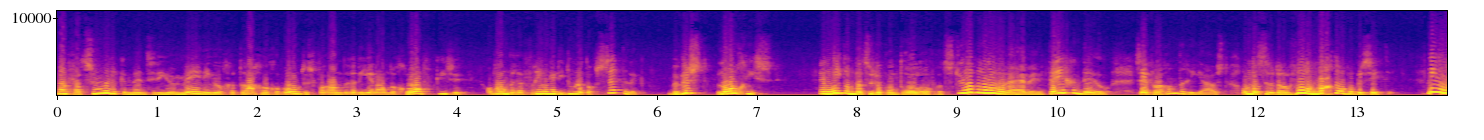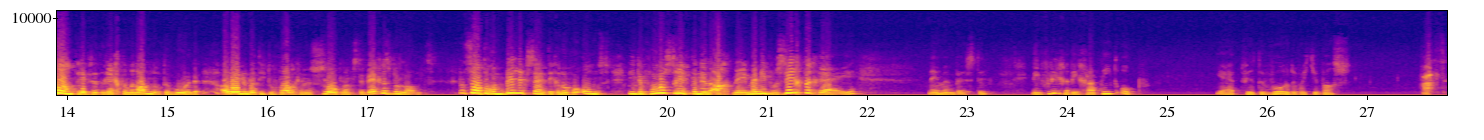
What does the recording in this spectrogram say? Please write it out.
Maar fatsoenlijke mensen die hun mening, hun gedrag, hun gewoontes veranderen... die een ander geloof kiezen... of andere vrienden, die doen dat opzettelijk. Bewust, logisch. En niet omdat ze de controle over het stuur verloren hebben. Integendeel, zij veranderen juist omdat ze er een volle macht over bezitten. Niemand heeft het recht om een ander te worden... alleen omdat hij toevallig in een sloot langs de weg is beland. Dat zou toch onbillijk zijn tegenover ons... die de voorschriften in acht nemen en die voorzichtig rijden. Nee, mijn beste, die vlieger die gaat niet op. Je hebt weer te worden wat je was. Wat?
